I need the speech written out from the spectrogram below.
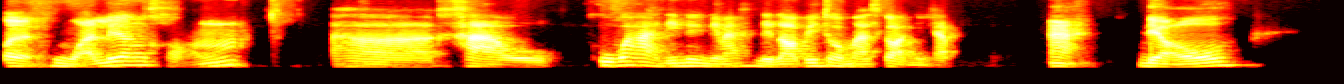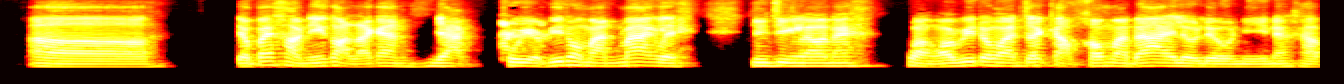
เปิดหัวเรื่องของอข่าวผู้ว่านิดนึงดีไหมเดี๋ยวรอพี่โทมัสก่อนดีครับ อะ เดี๋ยว เอ่อเดี๋ยวไปข่าวนี้ก่อนแล้วกัน อยากคุยกับพี่โทมัสมากเลย จริง ๆ แล้วนะ หวังว่าพี่โทมัสจะกลับเข้ามาได้เร็วๆนี้นะครับ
